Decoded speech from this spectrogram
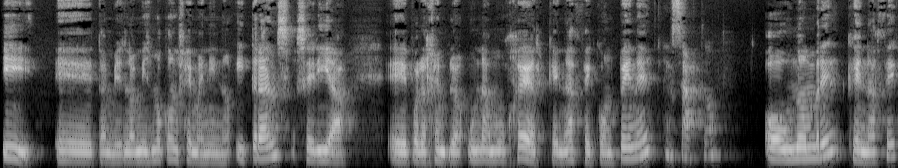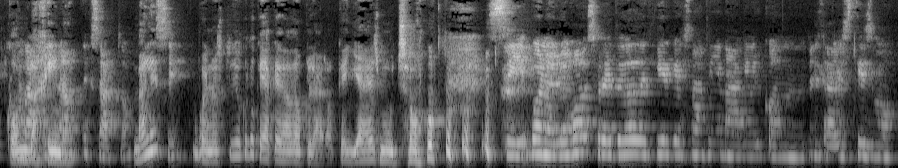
Y eh, también lo mismo con femenino. Y trans sería, eh, por ejemplo, una mujer que nace con pene. Exacto o un hombre que nace con, vagina, Exacto. ¿Vale? Sí. Bueno, esto yo creo que ya ha quedado claro, que ya es mucho. sí, bueno, y luego sobre todo decir que eso no tiene nada que ver con el travestismo,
